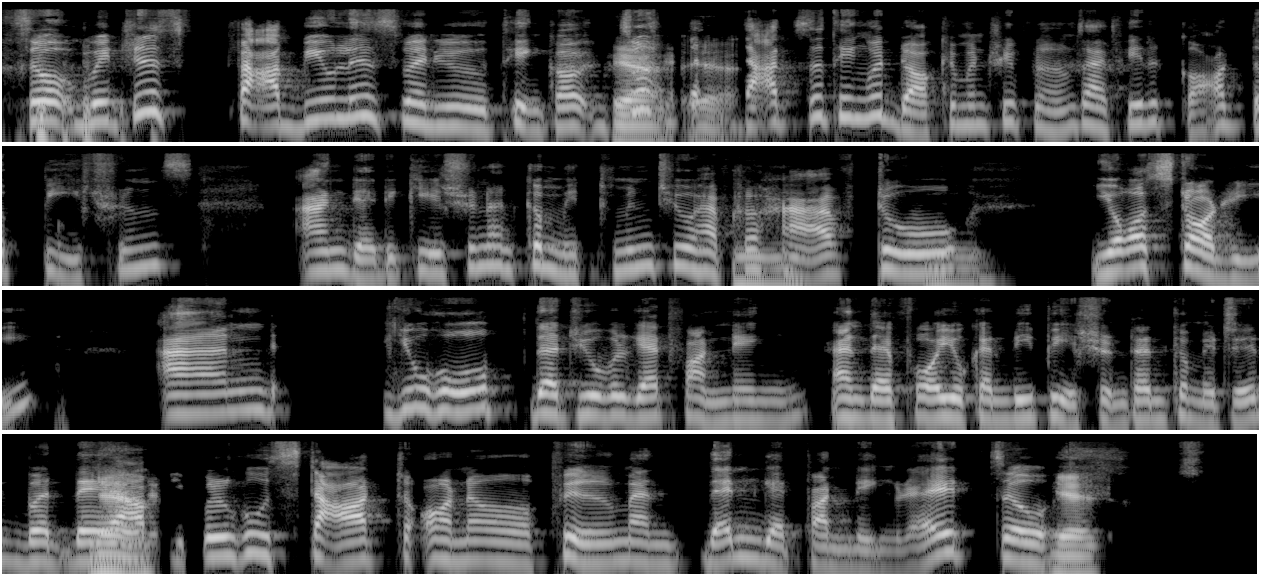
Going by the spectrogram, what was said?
So, which is fabulous when you think of Yeah, so th- yeah. that's the thing with documentary films. I feel God, the patience and dedication and commitment you have to Mhm. have to Mm. your story. And you hope that you will get funding and therefore you can be patient and committed. But there Yeah. are people who start on a film and then get funding, right? So Yes.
